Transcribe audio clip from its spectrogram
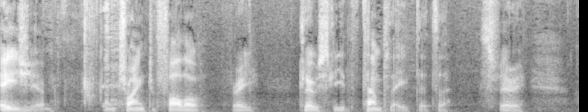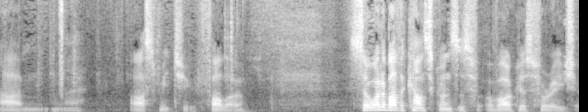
Asia. I'm trying to follow very closely the template that uh, Sverre um, uh, asked me to follow. So what about the consequences of Asia?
